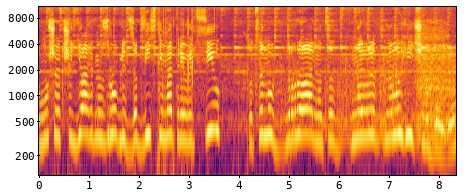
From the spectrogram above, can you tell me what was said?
Тому що якщо ягідно зроблять за 200 метрів від сіл, то це ну реально це нелогічно буде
